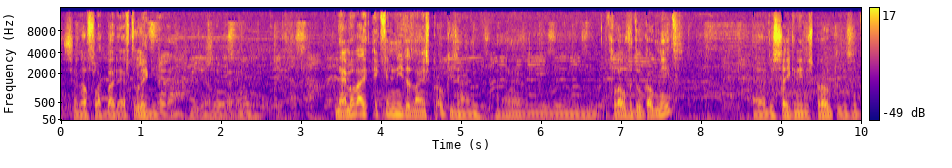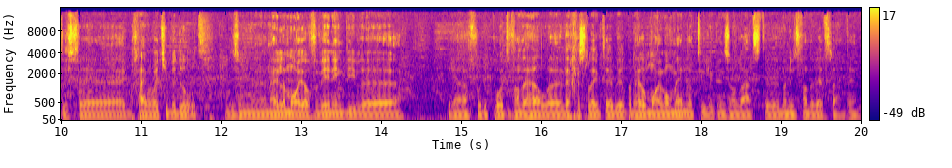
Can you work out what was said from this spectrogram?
We zijn wel vlak bij de Efteling hier. Hè? Dus, uh, nee, maar wij, ik vind niet dat wij een sprookje zijn. Uh, geloven doe ik ook niet. Uh, dus zeker niet een sprookjes. Het is, ik begrijp wat je bedoelt. Het is een, een, hele mooie overwinning die we ja, voor de poorten van de hel weggesleept hebben. Op een heel mooi moment natuurlijk in zo'n laatste minuut van de wedstrijd. En,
